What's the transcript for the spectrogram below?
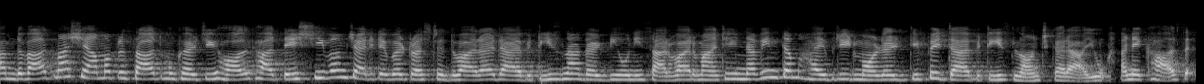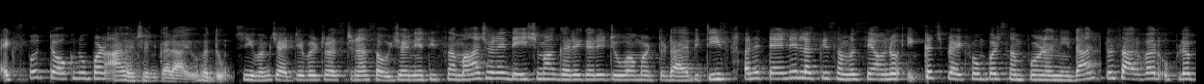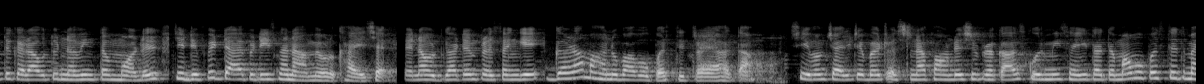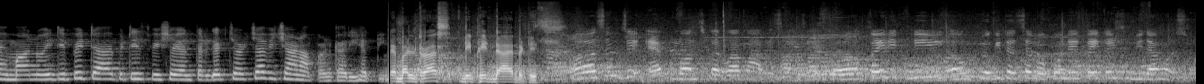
અમદાવાદમાં શ્યામા પ્રસાદ મુખર્જી હોલ ખાતે Shivam charitable trust દ્વારા ડાયાબિટીસના દર્દીઓની સારવાર માટે નવીનતમ hybrid model defeat diabetes launch કરાયું અને ખાસ એક્સપર્ટ ટોકનું પણ આયોજન કરાયું હતું. શિવમ ચેરિટેબલ ટ્રસ્ટના સૌજન્યથી સમાજ અને દેશમાં ઘરે ઘરે જોવા મળતો ડાયાબિટીસ અને તેને લગતી સમસ્યાઓનો એક જ પ્લેટફોર્મ પર સંપૂર્ણ નિદાન તો સારવાર ઉપલબ્ધ કરાવતું નવીનતમ મોડેલ જે ડિફિટ ડાયાબિટીસના નામે ઓળખાય છે. તેના ઉદ્ઘાટન પ્રસંગે ઘણા મહાનુભાવો ઉપસ્થિત રહ્યા હતા. શિવમ ચેરિટેબલ ટ્રસ્ટના ફાઉન્ડર શ્રી પ્રકાશ કુર્મી સહિત તમામ ઉપસ્થિત મહેમાનોએ ડિફિટ ડાયાબિટીસ વિષય અંતર્ગત ચર્ચા વિચારણા પણ કરી હતી. Table trust defeat diabetes sir જે એપ લોન્ચ કરવામાં આવે છે તો કઈ રીતની ઉપયોગી થશે? લોકોને કઈ કઈ સુવિધા મળશે?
